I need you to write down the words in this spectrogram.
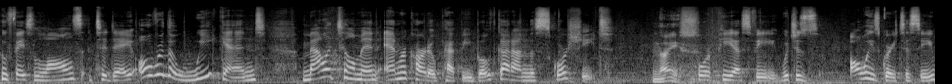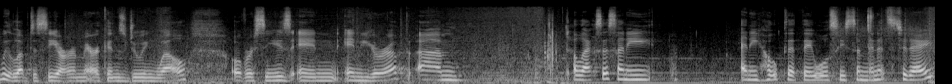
who faced Lens today. Over the weekend, Malik Tillman and Ricardo Pepi both got on the score sheet Nice. for PSV, which is always great to see. We love to see our Americans doing well overseas in in Europe. Um, Alexis, any any hope that they will see some minutes today?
